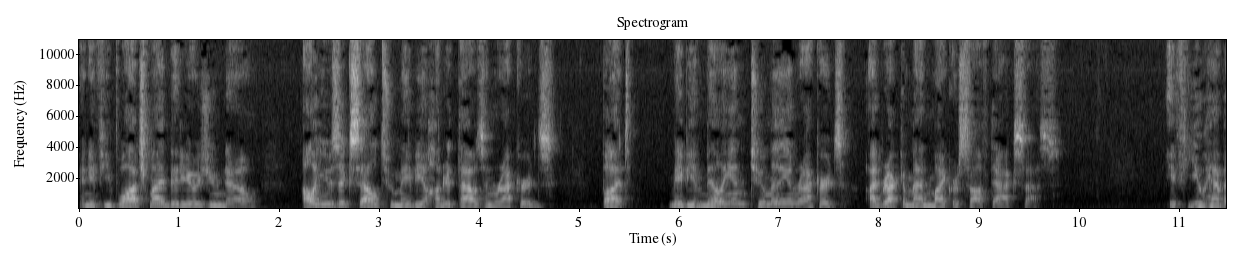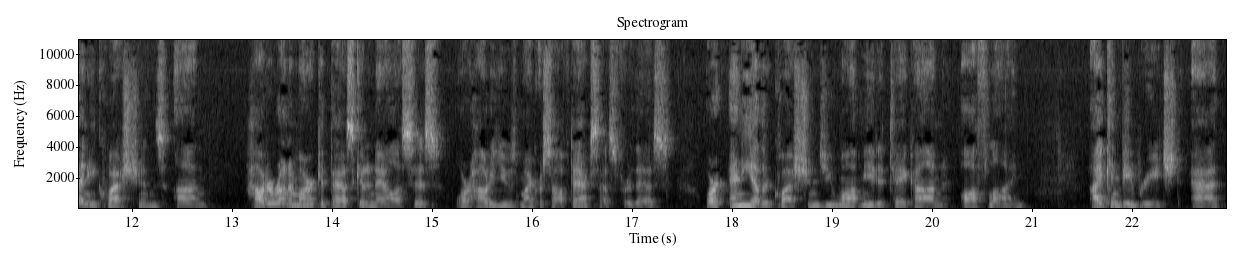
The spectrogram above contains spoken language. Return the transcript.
And if you've watched my videos, you know I'll use Excel to maybe 100,000 records, but maybe a million, two million records, I'd recommend Microsoft Access. If you have any questions on how to run a market basket analysis, or how to use Microsoft Access for this, or any other questions you want me to take on offline, I can be reached at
